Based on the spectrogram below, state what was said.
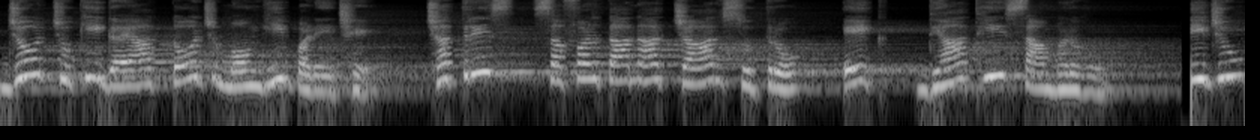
જો ચૂકી ગયા તો જ મોંઘી પડે છે. છત્રીસ, સફળતાના ચાર સૂત્રો. એક, ધ્યાનથી સાંભળવું. બીજું,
